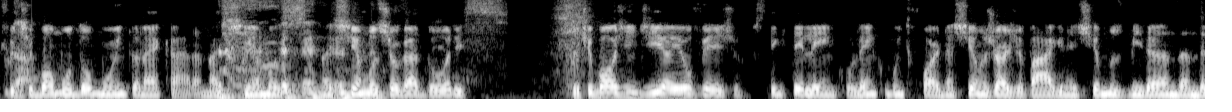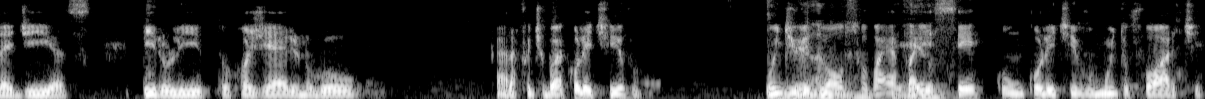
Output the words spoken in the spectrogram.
futebol mudou muito, né, cara? Nós tínhamos, nós tínhamos jogadores. Futebol hoje em dia eu vejo, você tem que ter elenco, elenco muito forte. Nós tínhamos Jorge Wagner, tínhamos Miranda, André Dias, Pirulito, Rogério no gol. Cara, futebol é coletivo. O individual só vai aparecer com um coletivo muito forte.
